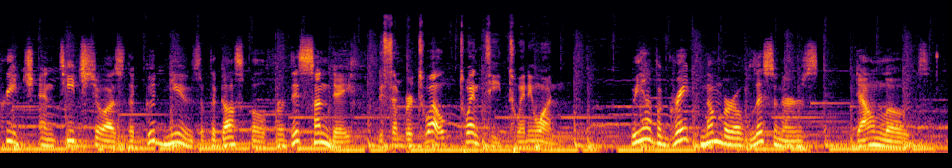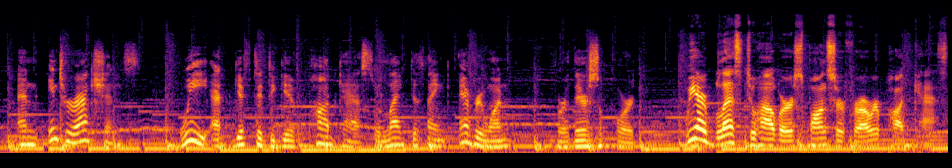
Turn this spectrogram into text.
preach and teach to us the good news of the gospel for this Sunday, December 12, 2021. We have a great number of listeners, downloads, and interactions. We at Gifted to Give podcast would like to thank everyone for their support. We are blessed to have our sponsor for our podcast,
